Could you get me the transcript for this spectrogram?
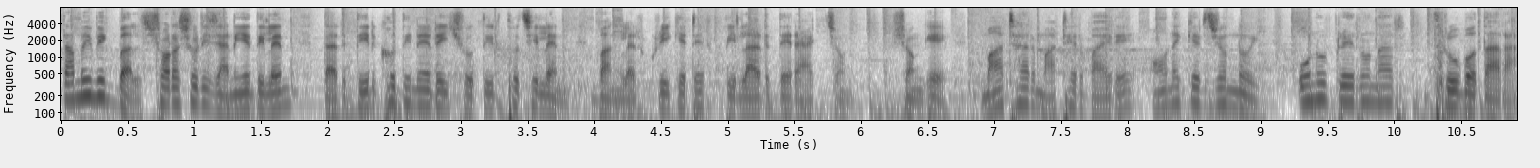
তামিম ইকবাল সরাসরি জানিয়ে দিলেন, তার দীর্ঘদিনের এই সতীর্থ ছিলেন বাংলার ক্রিকেটের পিলারদের একজন। সঙ্গে মাঠ আর মাঠের বাইরে অনেকের জন্যই অনুপ্রেরণার ধ্রুবতারা।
